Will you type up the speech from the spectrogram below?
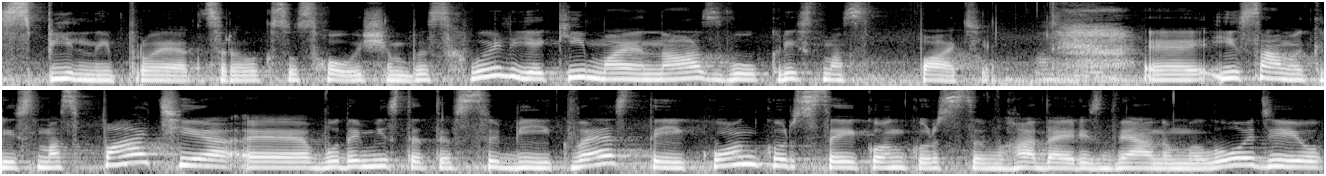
спільний проект з релаксосховищем без хвиль, який має назву Крісмас Паті. Е, І саме Крісмас Паті е, буде містити в собі і квести, і конкурси, і конкурс вгадай різдвяну мелодію,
